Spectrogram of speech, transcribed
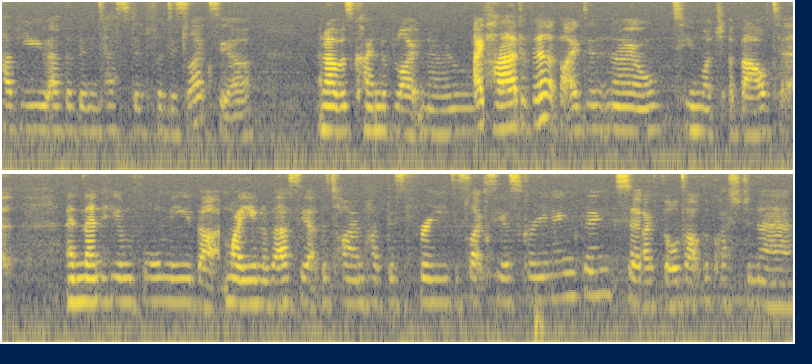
have you ever been tested for dyslexia? And I was kind of like, no. I heard of it, but I didn't know too much about it. And then he informed me that my university at the time had this free dyslexia screening thing. So I filled out the questionnaire,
